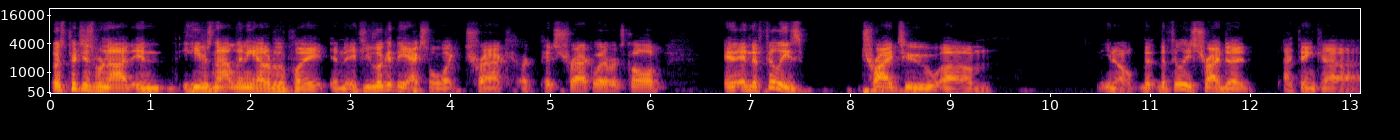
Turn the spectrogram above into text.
those pitches were not in. He was not leaning out over the plate. And if you look at the actual like track or pitch track, whatever it's called, and, and the Phillies tried to, um, you know, the, the Phillies tried to. I think. uh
